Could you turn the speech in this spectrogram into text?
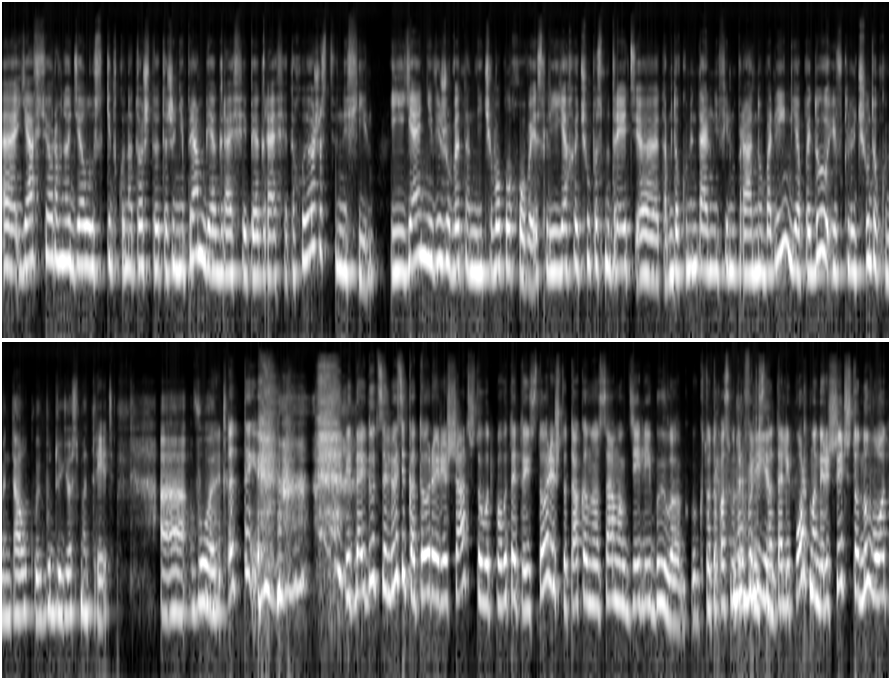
э, я все равно делаю скидку на то, что это же не прям биография, биография, это художественный фильм. И я не вижу в этом ничего плохого. Если я хочу посмотреть э, там документальный фильм про Анну Болин, я пойду и включу документалку и буду ее смотреть. А, вот. Ну, это ты. Ведь найдутся люди, которые решат, что вот по вот этой истории, что так оно на самом деле и было. Кто-то посмотрит ну, фильм с Натали Портман и решит, что ну вот,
